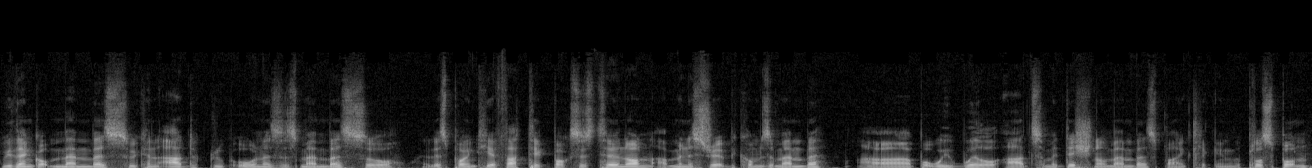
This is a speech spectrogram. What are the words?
We then got members, so we can add group owners as members. So at this point here, if that tick box is turned on, administrator becomes a member. Uh, but we will add some additional members by clicking the plus button.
